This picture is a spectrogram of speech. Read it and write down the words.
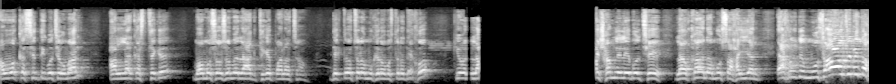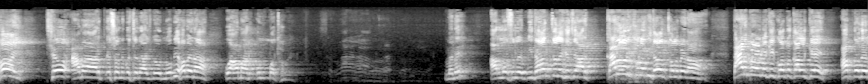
আবু বকর সিদ্দিক বলছে উমার আল্লাহর কাছ থেকে মোহাম্মদ সাল্লামের রাগ থেকে পানা চাও। দেখতে পাচ্ছ না মুখের অবস্থাটা? দেখো কি সামলে নিয়ে বলছে লাউকানা মুসা হাইয়ান। এখন যদি মুসাও জীবিত হয়, সেও আমার পেছনে পেছনে আসবে। ও নবী হবে না, ও আমার উন্মত হবে। মানে আল্লাহ বিধান চলে গেছে, আর কারোর কোনো বিধান চলবে না। তারপরে নাকি গতকালকে আপনাদের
